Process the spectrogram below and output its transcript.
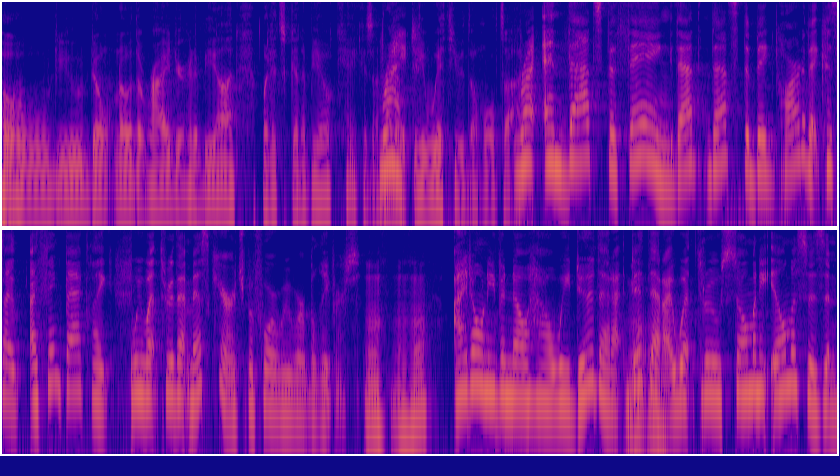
"Oh, you don't know the ride you're going to be on, but it's going to be okay because I'm going to be with you the whole time." Right. And that's the thing. That that's the big part of it. Cause I, I think back like we went through that miscarriage before we were believers. Mm-hmm. I don't even know how we do that. I did that. I went through so many illnesses, and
